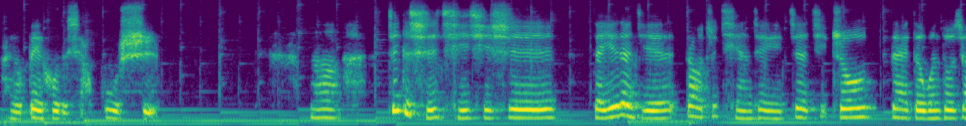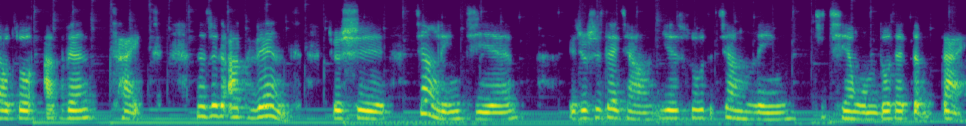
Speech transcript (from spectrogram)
还有背后的小故事。那。这个时期其实，在耶诞节到之前这这几周，在德文都叫做 Adventszeit。那这个 Advent 就是降临节，也就是在讲耶稣的降临之前，我们都在等待。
